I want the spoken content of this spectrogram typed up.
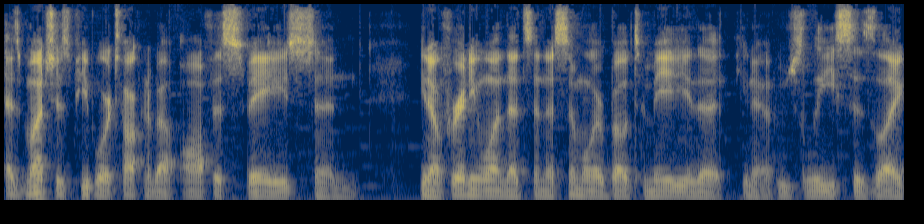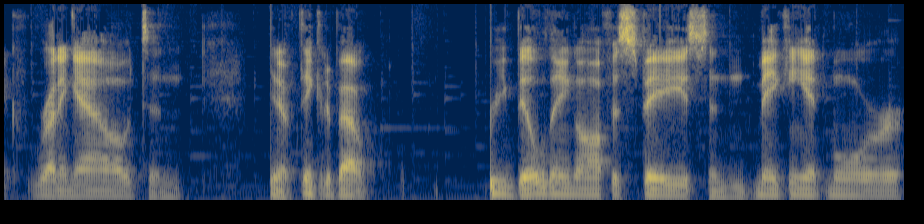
as much as people are talking about office space and you know, for anyone that's in a similar boat to me that, you know, whose lease is like running out and, you know, thinking about rebuilding office space and making it more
